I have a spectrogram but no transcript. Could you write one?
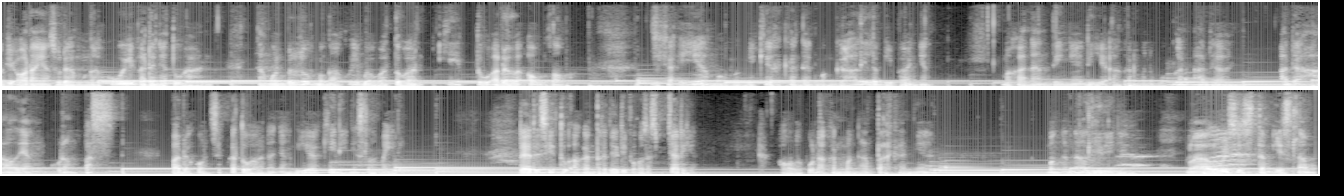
bagi orang yang sudah mengakui adanya Tuhan, namun belum mengakui bahwa Tuhan itu adalah Allah, jika ia mau memikirkan dan menggali lebih banyak, maka nantinya dia akan menemukan ada ada hal yang kurang pas pada konsep ketuhanan yang diyakininya selama ini. Dari situ akan terjadi proses pencarian. Walaupun akan mengantarkannya mengenal dirinya melalui sistem Islam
